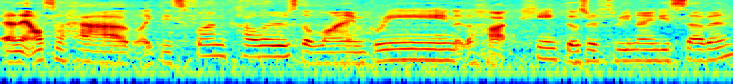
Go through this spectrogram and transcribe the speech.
and they also have like these fun colors: the lime green, the hot pink. Those are 3.97.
